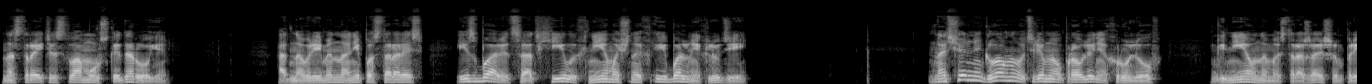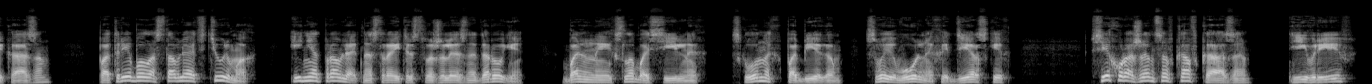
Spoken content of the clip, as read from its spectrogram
на строительство Амурской дороги. Одновременно они постарались избавиться от хилых, немощных и больных людей. Начальник главного тюремного управления Хрулев гневным и строжайшим приказом потребовал оставлять в тюрьмах и не отправлять на строительство железной дороги больных, слабосильных, склонных к побегам, своевольных и дерзких, всех уроженцев Кавказа, евреев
